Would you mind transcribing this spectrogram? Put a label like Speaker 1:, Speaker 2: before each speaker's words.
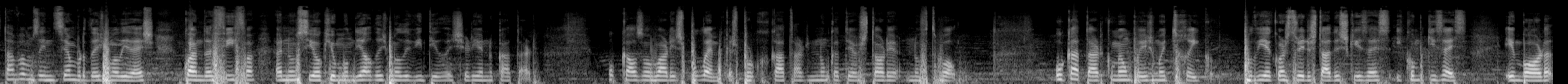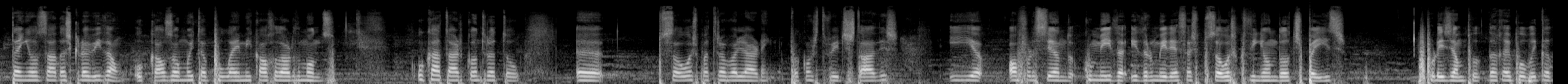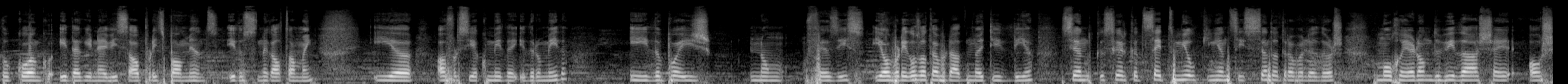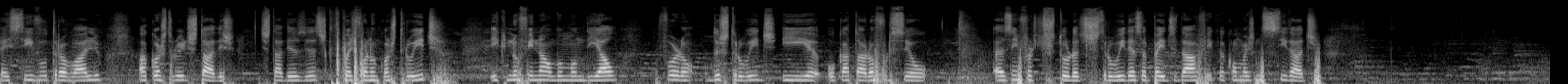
Speaker 1: Estávamos em dezembro de 2010 quando a FIFA anunciou que o Mundial 2022 seria no Qatar, o que causou várias polémicas porque o Qatar nunca teve história no futebol. O Qatar, como é um país muito rico, podia construir os estádios que quisesse e como quisesse, embora tenha usado a escravidão, o que causou muita polémica ao redor do mundo. O Qatar contratou uh, pessoas para trabalharem para construir estádios e uh, oferecendo comida e dormida a essas pessoas que vinham de outros países por exemplo, da República do Congo e da Guiné-Bissau principalmente, e do Senegal também, e uh, oferecia comida e dormida, e depois não fez isso e obrigou-os a trabalhar de noite e de dia, sendo que cerca de 7.560 trabalhadores morreram devido ao excessivo trabalho a construir estádios. Estádios esses que depois foram construídos e que no final do Mundial foram destruídos e uh, o Qatar ofereceu as infraestruturas destruídas a países da África com mais necessidades.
